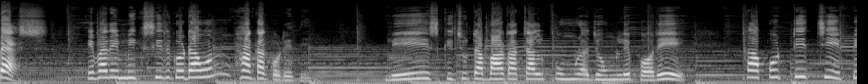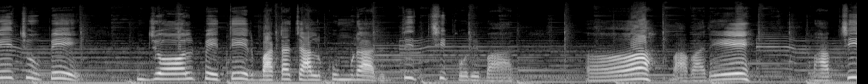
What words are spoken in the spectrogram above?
ব্যাস, এবারে মিক্সির গোডাউন ফাঁকা করে দিন। বেশ কিছুটা বাটা চাল কুমড়া জমলে পরে কাপড়টি চেপে চুপে জল পেটের বাটা চাল কুমড়ার দিচ্ছি করে বার। আহ বাবা রে ভাবছি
